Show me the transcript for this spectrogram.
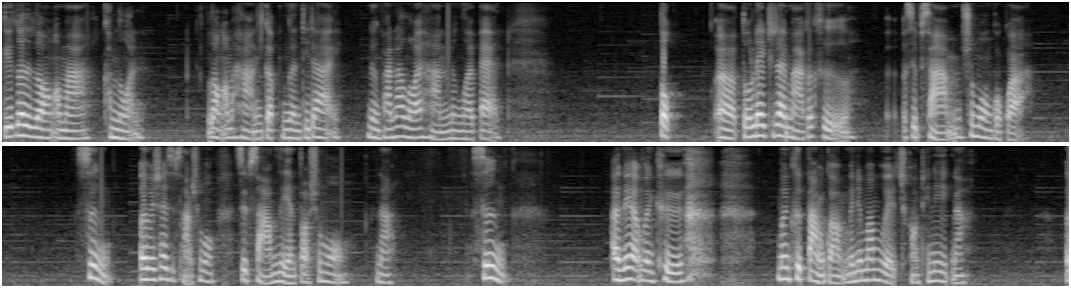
กิ๊กก็เลยลองเอามาคำนวณ ลองเอามาหารกับเงินที่ได้ 1,500 หาร 108 ตกเอ่อตัวเลขที่ได้มาก็คือ 13 ชั่วโมงกว่าๆซึ่ง เอ้ยไม่ใช่ 13 ชั่วโมง 13 เหรียญต่อชั่วโมงนะ ซึ่งอันเนี้ยมันคือ มันคือต่ำกว่า minimum wage ของที่นี่อีกนะ เอ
